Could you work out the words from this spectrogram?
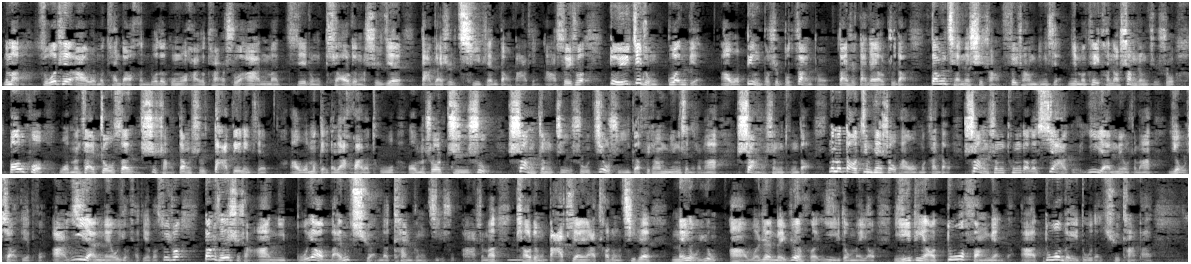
那么昨天啊，我们看到很多的公众号又开始说啊，那么这种调整的时间大概是七天到八天啊，所以说对于这种观点啊，我并不是不赞同，但是大家要知道，当前的市场非常明显，你们可以看到上证指数，包括我们在周三市场当时大跌那天。啊，我们给大家画的图，我们说指数上证指数就是一个非常明显的什么上升通道。那么到今天收盘，我们看到上升通道的下轨依然没有什么有效跌破啊，依然没有有效跌破。所以说，当前的市场啊，你不要完全的看重技术啊，什么调整八天呀，调整七天没有用啊，我认为任何意义都没有，一定要多方面的啊，多维度的去看盘。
